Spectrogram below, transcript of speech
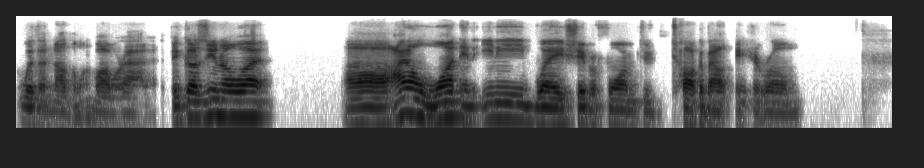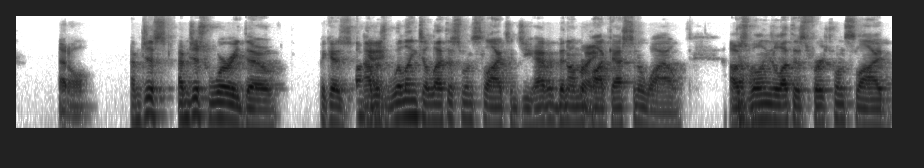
with another one while we're at it? Because you know what, uh, I don't want in any way, shape, or form to talk about ancient Rome at all. I'm just I'm just worried though because I was willing to let this one slide since you haven't been on the Right. podcast in a while. I was Uh-huh. willing to let this first one slide.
